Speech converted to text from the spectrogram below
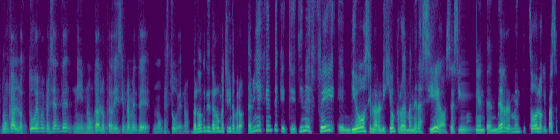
nunca lo tuve muy presente ni nunca lo perdí, simplemente nunca estuve, ¿no? Perdón que te interrumpa, Chinita, pero también hay gente que, que tiene fe en Dios y en la religión, pero de manera ciega, o sea, sin entender realmente todo lo que pasa.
